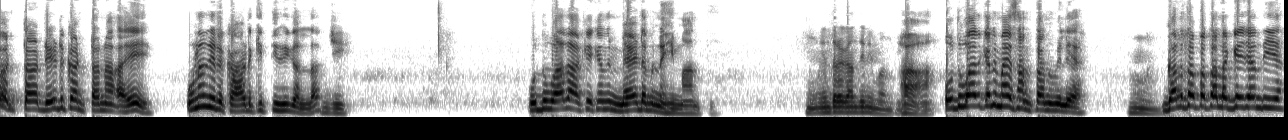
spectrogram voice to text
ਘੰਟਾ ਡੇਢ ਘੰਟਾ ਨਾ ਆਏ। ਉਹਨਾਂ ਦੀ ਰਿਕਾਰਡ ਕੀਤੀ ਹੋਈ ਗੱਲ ਆ। ਜੀ। ਉਦੋਂ ਬਾਅਦ ਆ ਕੇ ਕਹਿੰਦੇ ਮੈਡਮ ਨਹੀਂ ਮੰਨਤੀ ਹੂੰ, ਇੰਦਰਾ ਗਾਂਧੀ ਨਹੀਂ ਮੰਨਦੀ। ਹਾਂ। ਉਦੋਂ ਬਾਅਦ ਕਹਿੰਦੇ ਮੈਂ ਸੰਤਾਂ ਨੂੰ ਮਿਲਿਆ। ਗੱਲ ਤਾਂ ਪਤਾ ਲੱਗੇ ਜਾਂਦੀ ਆ।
